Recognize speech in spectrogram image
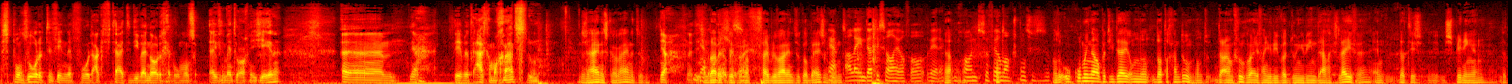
sponsoren te vinden voor de activiteiten die wij nodig hebben om ons evenement te organiseren. Ehm, ja, proberen we het eigenlijk allemaal gratis te doen. Dus Heinens Karwei natuurlijk. Ja, dat is Vandaar dat je vanaf februari natuurlijk al bezig Ja, bent. alleen dat is al heel veel werk. Ja. Om gewoon zoveel mogelijk sponsors te zoeken. Want hoe kom je nou op het idee om dat te gaan doen? Want daarom vroegen we even aan jullie, wat doen jullie in het dagelijks leven? En dat is eh, spinningen. Dat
